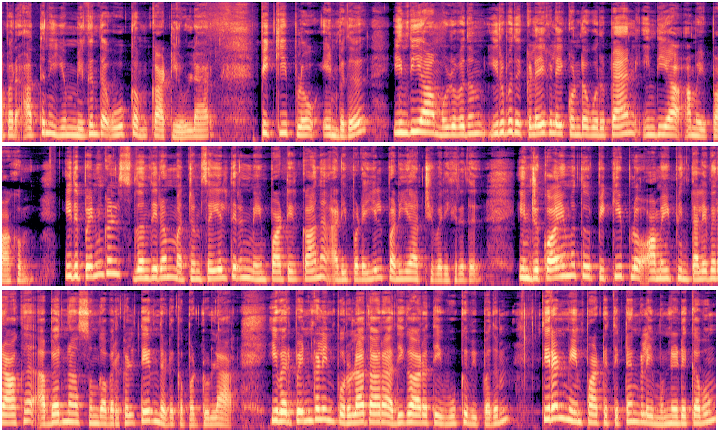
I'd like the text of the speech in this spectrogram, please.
அவர் அத்தனையும் மிகுந்த ஊக்கம் காட்டியுள்ளார். பிக்கி ப்ளோ என்பது இந்தியா முழுவதும் இருபது கிளைகளை கொண்ட ஒரு பேன் இந்தியா அமைப்பாகும். இது பெண்கள் சுதந்திரம் மற்றும் செயல்திறன் மேம்பாட்டிற்கான அடிப்படையில் பணியாற்றி வருகிறது. இன்று கோயம்புத்தூர் பிக்கி ப்ளோ அமைப்பின் தலைவராக அபர்ணா சுங் அவர்கள் தேர்ந்தெடுக்கப்பட்டுள்ளார். இவர் பெண்களின் பொருளாதார அதிக அதிகாரத்தை ஊக்குவிப்பதும் திறன் மேம்பாட்டு திட்டங்களை முன்னெடுக்கவும்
